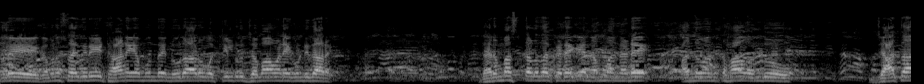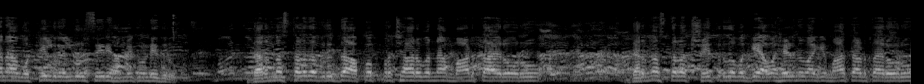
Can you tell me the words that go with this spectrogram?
ನೋಡಿ ಗಮನಿಸ್ತಾ ಇದ್ದೀರಿ, ಠಾಣೆಯ ಮುಂದೆ ನೂರಾರು ವಕೀಲರು ಜಮಾವಣೆಗೊಂಡಿದ್ದಾರೆ. ಧರ್ಮಸ್ಥಳದ ಕಡೆಗೆ ನಮ್ಮ ನಡೆ ಅನ್ನುವಂತಹ ಒಂದು ಜಾಥಾನ ವಕೀಲರೆಲ್ಲರೂ ಸೇರಿ ಹಮ್ಮಿಕೊಂಡಿದ್ರು. ಧರ್ಮಸ್ಥಳದ ವಿರುದ್ಧ ಅಪಪ್ರಚಾರವನ್ನ ಮಾಡ್ತಾ ಇರೋರು ಧರ್ಮಸ್ಥಳ ಕ್ಷೇತ್ರದ ಬಗ್ಗೆ ಅವಹೇಳನವಾಗಿ ಮಾತಾಡ್ತಾ ಇರೋರು,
